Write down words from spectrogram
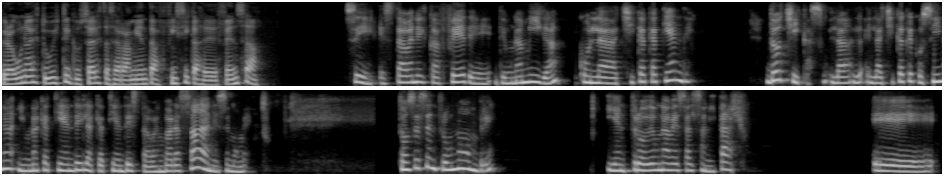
¿Pero alguna vez tuviste que usar estas herramientas físicas de defensa? Sí, estaba en el café de, de una amiga con la chica que atiende dos chicas, la, chica que cocina y una que atiende, y la que atiende estaba embarazada en ese momento. Entonces entró un hombre y entró de una vez al sanitario. Eh,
